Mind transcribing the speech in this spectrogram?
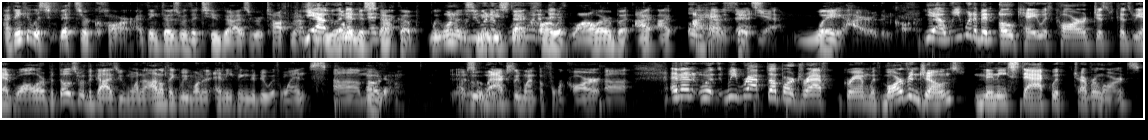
I think it was Fitz or Carr. I think those were the two guys we were talking about. Yeah, we wanted and, to stack up. We wanted to maybe stack Carr been, with Waller, but I I, okay I have Fitz that, yeah. way higher than Carr. Yeah, we would have been okay with Carr just because we had Waller, but those were the guys we wanted. I don't think we wanted anything to do with Wentz. Um, oh no. Absolutely. Who actually went before Carr. Uh, and then we wrapped up our draft, Graham, with Marvin Jones, mini stack with Trevor Lawrence.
